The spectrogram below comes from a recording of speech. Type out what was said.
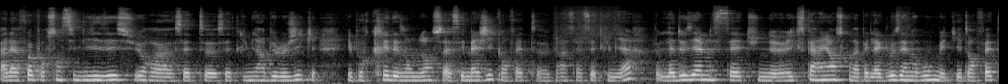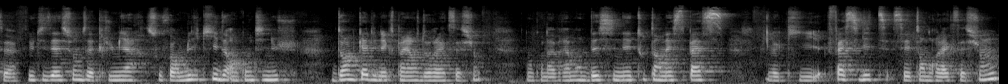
à la fois pour sensibiliser sur euh, cette, cette lumière biologique et pour créer des ambiances assez magiques en fait grâce à cette lumière. La deuxième, c'est une expérience qu'on appelle la Glow Room et qui est en fait l'utilisation de cette lumière sous forme liquide en continu dans le cadre d'une expérience de relaxation. Donc on a vraiment dessiné tout un espace euh, qui facilite ces temps de relaxation,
